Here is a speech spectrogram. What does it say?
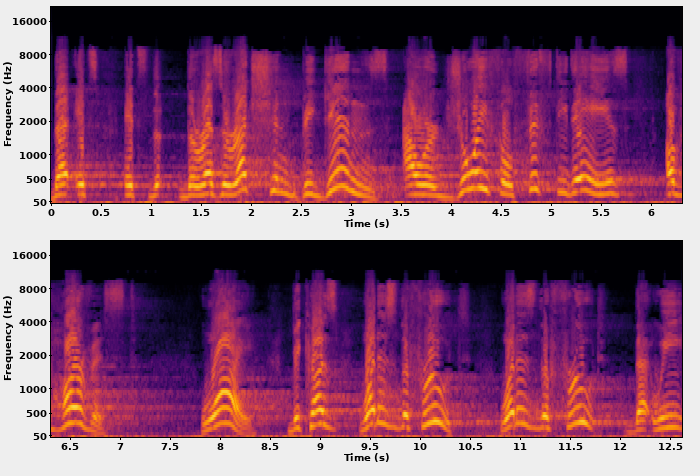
That it's, it's the, the resurrection begins our joyful 50 days of harvest. Why? Because what is the fruit? What is the fruit that we,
